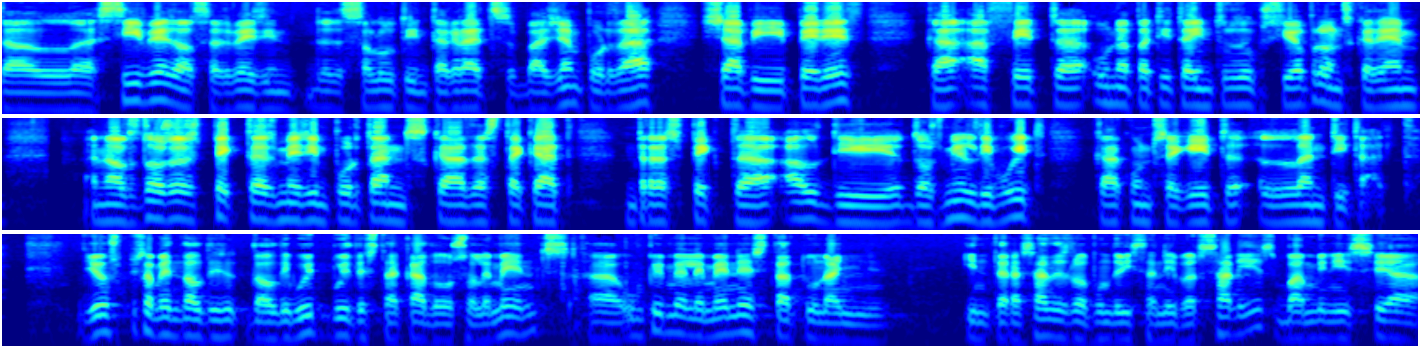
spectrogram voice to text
del CIBE, dels Serveis de Salut Integrats Baix Empordà, Xavi Pérez, que ha fet eh, una petita introducció, però ens quedem en els dos aspectes més importants que ha destacat respecte al 2018 que ha aconseguit l'entitat. Jo, especialment del, del 18, vull destacar dos elements. Uh, un primer element ha estat un any interessant des del punt de vista aniversaris. Vam iniciar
